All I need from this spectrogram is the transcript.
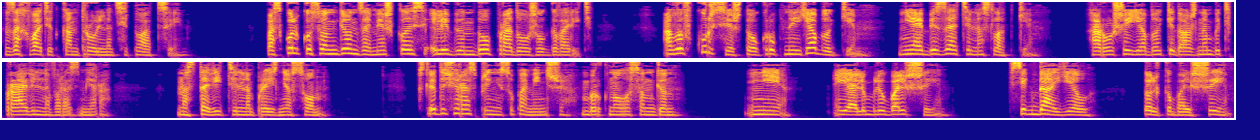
захватит контроль над ситуацией. Поскольку Сонгён замешкалась, Ли Бюндо продолжил говорить. «А вы в курсе, что крупные яблоки не обязательно сладкие. Хорошие яблоки должны быть правильного размера, наставительно произнес он. В следующий раз принесу поменьше, буркнула Сонгён. Не, я люблю большие. Всегда ел только большие.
